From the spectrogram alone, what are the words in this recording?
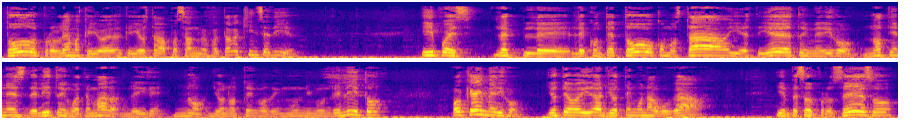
todo el problema que yo, que yo estaba pasando. Me faltaba 15 días. Y pues le, le, le conté todo cómo estaba y esto y esto y me dijo, ¿no tienes delito en Guatemala? Le dije, no, yo no tengo ningún, ningún delito. Ok, me dijo, yo te voy a ayudar, yo tengo una abogada. Y empezó el proceso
